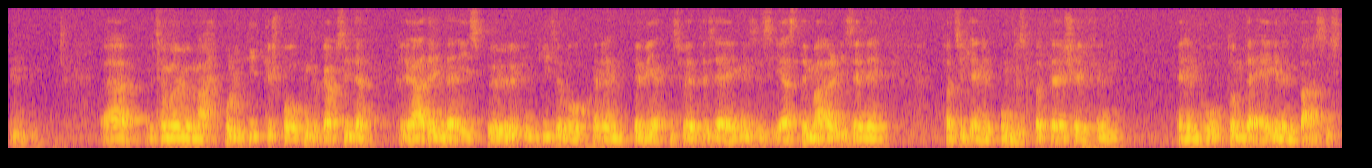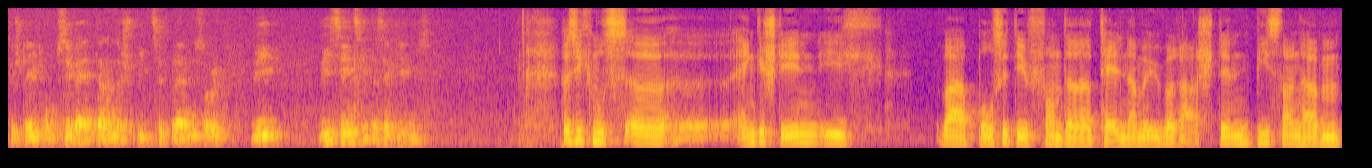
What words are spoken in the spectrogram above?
Mhm. Äh, jetzt haben wir über Machtpolitik gesprochen. Da gab es gerade in der SPÖ in dieser Woche ein bemerkenswertes Ereignis. Das erste Mal eine, hat sich eine Bundesparteichefin einem Votum der eigenen Basis gestellt, ob sie weiter an der Spitze bleiben soll. Wie, wie sehen Sie das Ergebnis? Also ich muss äh, eingestehen, ich war positiv von der Teilnahme überrascht, denn bislang haben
